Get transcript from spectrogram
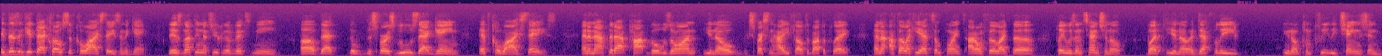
It doesn't get that close if Kawhi stays in the game. There's nothing that you can convince me of that the, the Spurs lose that game if Kawhi stays. And then after that, Pop goes on, you know, expressing how he felt about the play. And I felt like he had some points. I don't feel like the play was intentional, but you know, it definitely, you know, completely changed and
